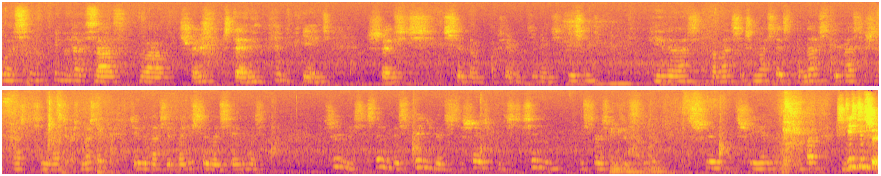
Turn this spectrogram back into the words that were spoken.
głośno i wyraźnie. Raz, dwa, trzy, cztery, pięć, sześć, siedem, osiem, dziewięć, dziesięć, jedenaście, dwanaście, trzynaście, czternaście, piętnaście, szesnaście, siedemnaście, osiemnaście, dziewiętnaście, dwadzieścia, dwadzieścia jeden, dwadzieścia trzy, dwadzieścia cztery, dwadzieścia pięć, dwadzieścia sześć, dwadzieścia siedem, dwadzieścia osiem, dwadzieścia dziewięć, trzy, trzy, jeden, dwa, trzydzieści trzy.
